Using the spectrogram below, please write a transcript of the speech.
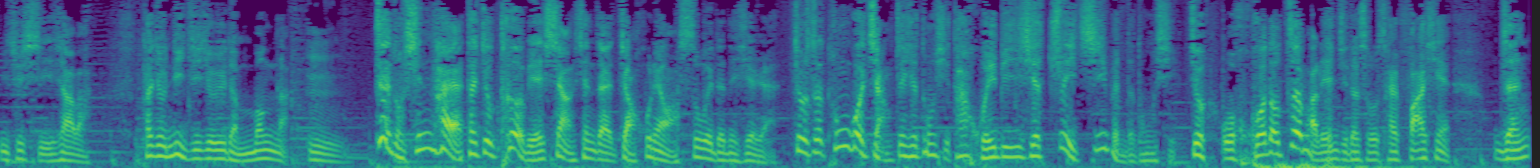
你去洗一下吧。”他就立即就有点懵了。嗯。这种心态，他就特别像现在讲互联网思维的那些人，就是通过讲这些东西，他回避一些最基本的东西。就我活到这把年纪的时候，才发现，人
